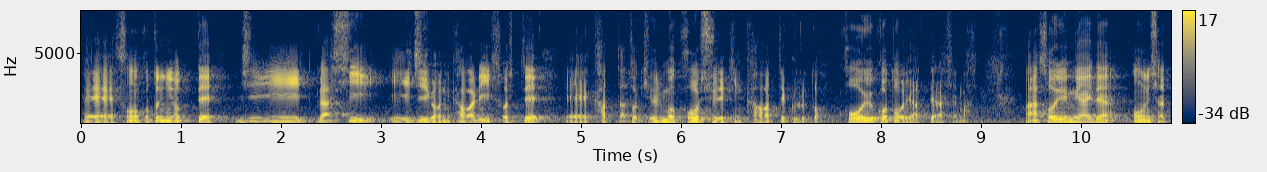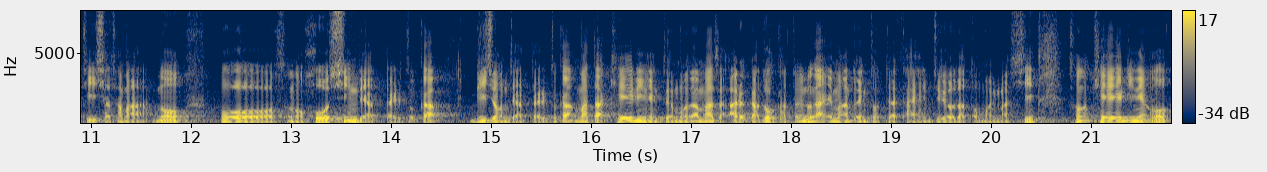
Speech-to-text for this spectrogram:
えー、そのことによって GE らしい事業に変わりそして、えー、買った時よりも高収益に変わってくるとこういうことをやってらっしゃいます、まあ、そういう意味合いで御社 T 社様のその方針であったりとかビジョンであったりとかまた経営理念というものがまずあるかどうかというのが M&A にとっては大変重要だと思いますしその経営理念を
